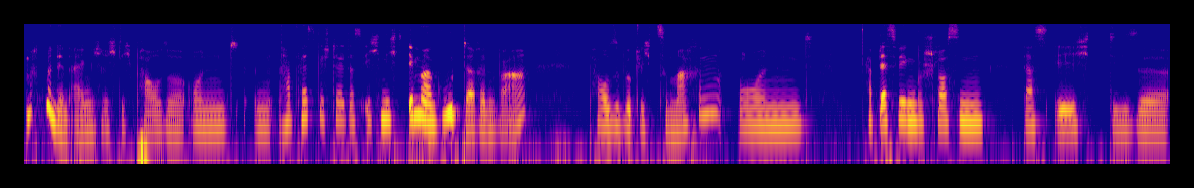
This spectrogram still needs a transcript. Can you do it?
macht man denn eigentlich richtig Pause? Und ähm, habe festgestellt, dass ich nicht immer gut darin war, Pause wirklich zu machen. Und habe deswegen beschlossen, dass ich diese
